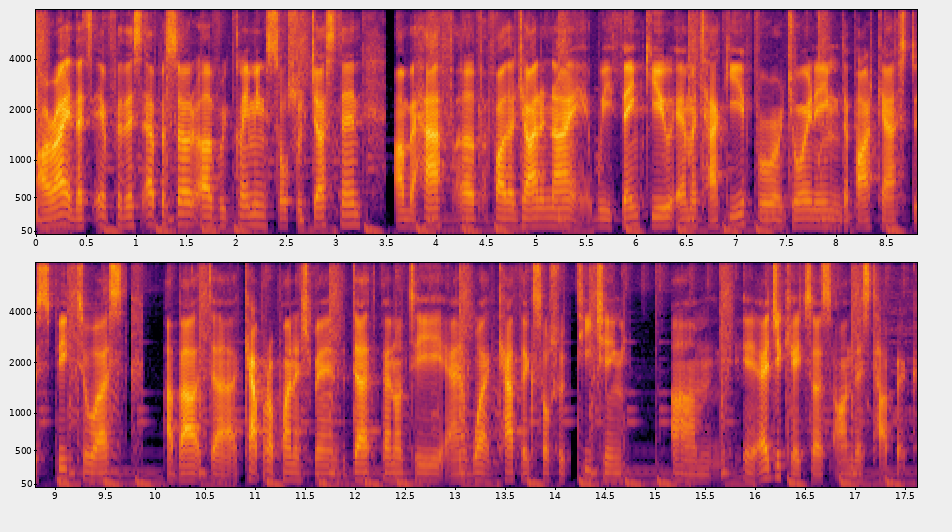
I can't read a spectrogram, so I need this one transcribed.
All right, that's it for this episode of Reclaiming Social Justice. On behalf of Father John and I, we thank you, Emma Tacke, for joining the podcast to speak to us about uh, capital punishment, the death penalty, and what Catholic social teaching um, educates us on this topic.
